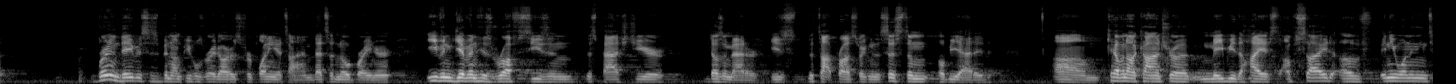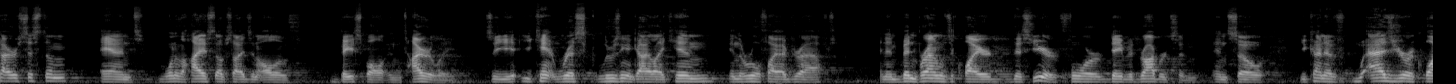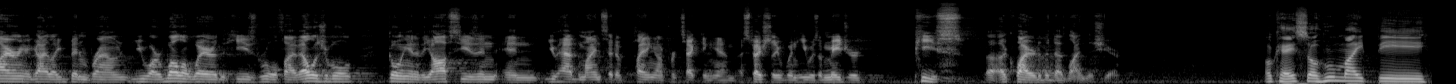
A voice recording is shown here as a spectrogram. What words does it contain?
Brennen Davis has been on people's radars for plenty of time. That's a no-brainer. Even given his rough season this past year, doesn't matter. He's the top prospect in the system. He'll be added. Um, Kevin Alcantara may be the highest upside of anyone in the entire system and one of the highest upsides in all of baseball entirely. So you, you can't risk losing a guy like him in the Rule 5 draft. And then Ben Brown was acquired this year for David Robertson. And so you kind of, as you're acquiring a guy like Ben Brown, you are well aware that he's Rule 5 eligible going into the offseason, and you have the mindset of planning on protecting him, especially when he was a major piece uh, acquired at the deadline this year. Okay, so who might be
